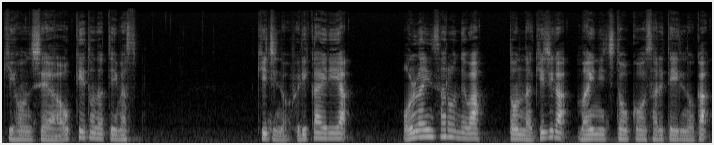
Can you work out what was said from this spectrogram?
基本シェア OK となっています。記事の振り返りやオンラインサロンではどんな記事が毎日投稿されているのか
